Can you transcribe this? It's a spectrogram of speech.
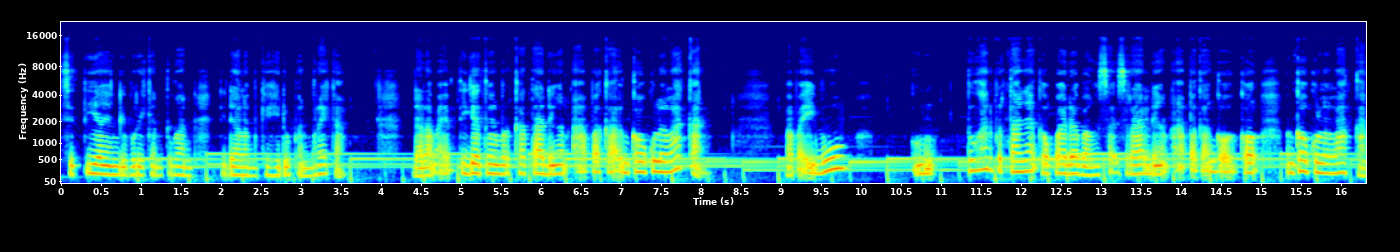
setia yang diberikan Tuhan di dalam kehidupan mereka. Dalam ayat 3 Tuhan berkata, "Dengan apakah engkau kulelakan?" Bapak Ibu, Tuhan bertanya kepada bangsa Israel dengan apakah engkau engkau, engkau kulelakan.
